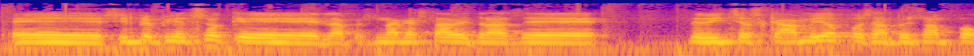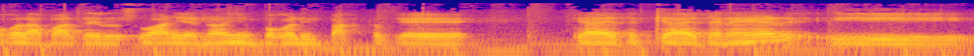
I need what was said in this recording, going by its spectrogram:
siempre pienso que la persona que está detrás de, dichos cambios, pues ha pensado un poco la parte del usuario, ¿no? Y un poco el impacto que, que ha de, tener y,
